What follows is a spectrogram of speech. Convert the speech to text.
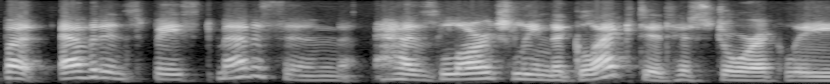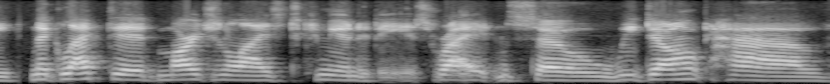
But evidence-based medicine has largely neglected historically neglected marginalized communities, right? And so we don't have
